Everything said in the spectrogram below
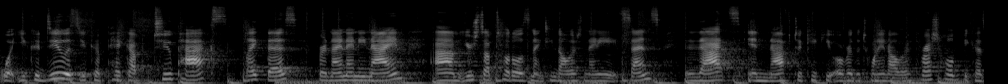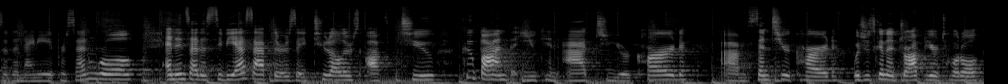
what you could do is you could pick up two packs like this for $9.99. Um, your subtotal is $19.98. That's enough to kick you over the $20 threshold because of the 98% rule. And inside the CVS app, there's a $2 off two coupon that you can add to your card. Um, sent to your card, which is gonna drop your total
